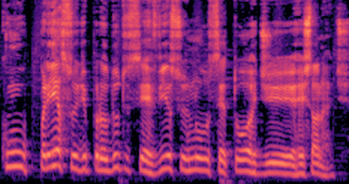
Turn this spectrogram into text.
com o preço de produtos e serviços no setor de restaurantes?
